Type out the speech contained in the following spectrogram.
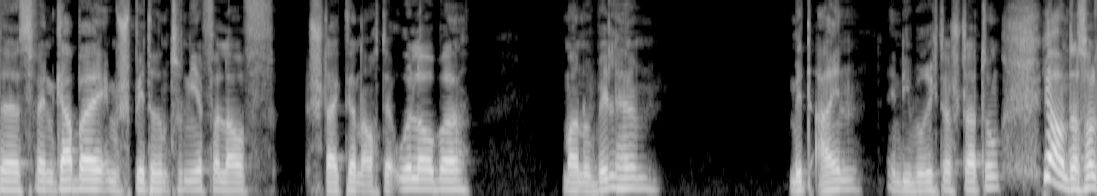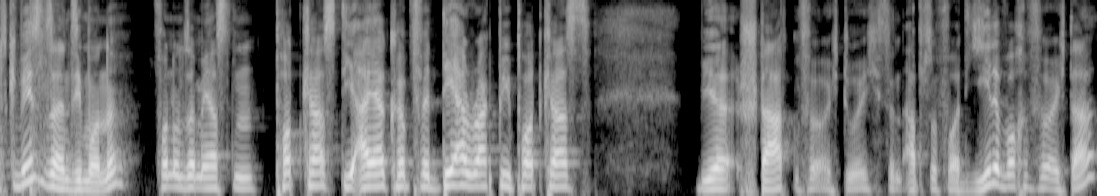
äh, Sven Gabay. Im späteren Turnierverlauf steigt dann auch der Urlauber Manu Wilhelm mit ein in die Berichterstattung. Ja, und das soll es gewesen sein, Simon, ne? Von unserem ersten Podcast, die Eierköpfe, der Rugby-Podcast. Wir starten für euch durch, sind ab sofort jede Woche für euch da.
